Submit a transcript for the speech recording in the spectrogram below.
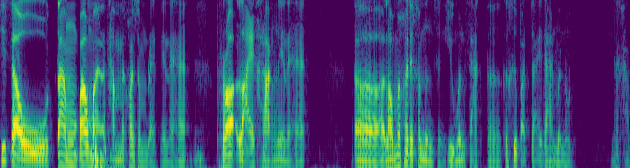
ที่เราตั้งเป้าหมายแล้วทำไม่ค่อยสำเร็จเนี่ยนะฮะเพราะหลายครั้งเนี่ยนะฮะเออเราไม่ค่อยได้คำนึงถึง human factor ก็คือปัจจัยด้านมนุษย์นะครับ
